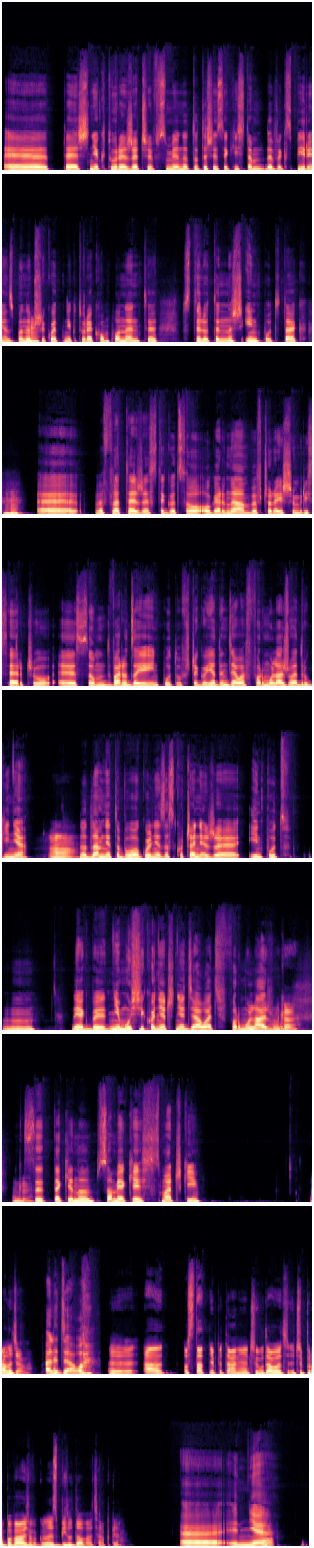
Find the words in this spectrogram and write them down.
E, też niektóre rzeczy w sumie, no to też jest jakiś tam dev experience, bo mhm. na przykład niektóre komponenty w stylu ten nasz input, tak? Mhm. E, we Flutterze, z tego co ogarnęłam we wczorajszym researchu, e, są dwa rodzaje inputów, z czego jeden działa w formularzu, a drugi nie. A. No dla mnie to było ogólnie zaskoczenie, że input mm, no jakby nie musi koniecznie działać w formularzu. Okay. Okay. Więc takie no, są jakieś smaczki. Ale działa. Ale działa. E, a ostatnie pytanie, czy udało, czy próbowałaś w ogóle zbuildować apkę? E, nie.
